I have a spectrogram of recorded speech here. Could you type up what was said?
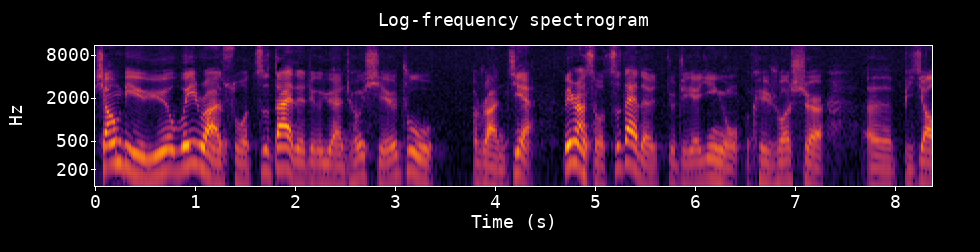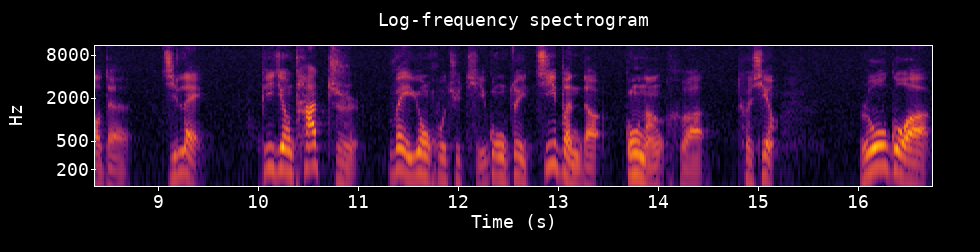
相比于微软所自带的这个远程协助软件，微软所自带的就这些应用可以说是呃比较的鸡肋，毕竟它只为用户去提供最基本的功能和特性。如果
